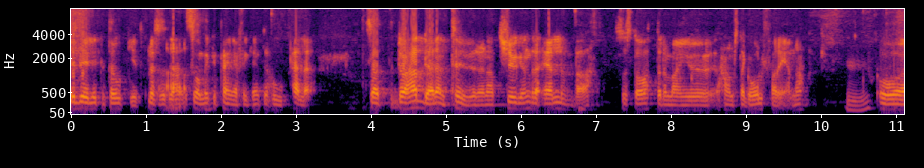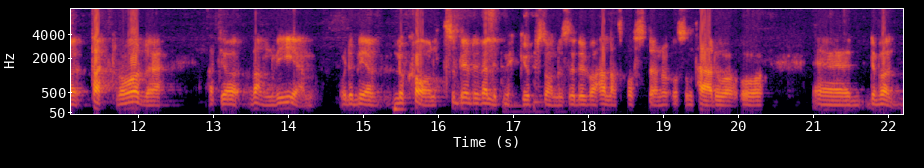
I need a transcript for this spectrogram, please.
det blir lite tokigt. Plus att jag, så mycket pengar fick jag inte ihop heller. Så att då hade jag den turen att 2011 så startade man ju Halmstad Golfarena. Mm. Och tack vare att jag vann VM och det blev lokalt så blev det väldigt mycket uppståndelse. Det var Hallandsposten och sånt här då. Och, eh, det var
